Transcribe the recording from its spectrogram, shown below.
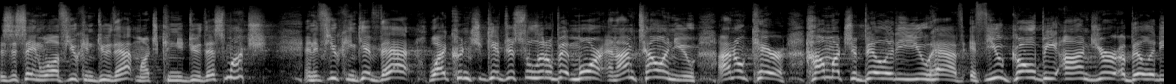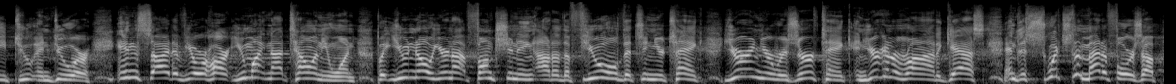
Is it saying, well, if you can do that much, can you do this much? And if you can give that, why couldn't you give just a little bit more? And I'm telling you, I don't care how much ability you have, if you go beyond your ability to endure inside of your heart, you might not tell anyone, but you know you're not functioning out of the fuel that's in your tank. You're in your reserve tank and you're gonna run out of gas. And to switch the metaphors up,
